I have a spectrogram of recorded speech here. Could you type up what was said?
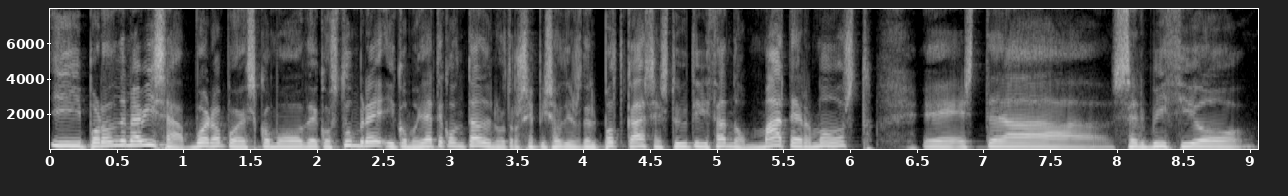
¿Y por dónde me avisa? Bueno, pues como de costumbre y como ya te he contado en otros episodios del podcast, estoy utilizando Mattermost, eh, este servicio,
